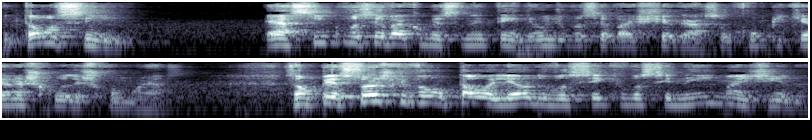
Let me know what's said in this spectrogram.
Então, assim, é assim que você vai começando a entender onde você vai chegar. São com pequenas coisas como essa. São pessoas que vão estar olhando você que você nem imagina.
